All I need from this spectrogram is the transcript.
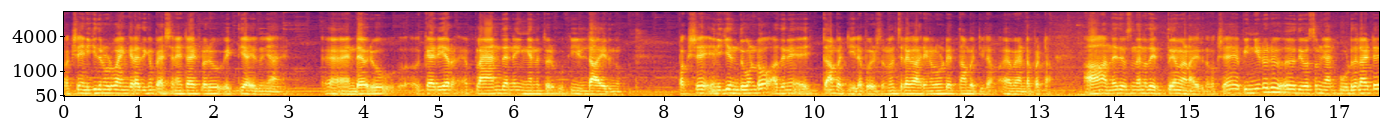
പക്ഷേ എനിക്ക് ഇതിനോട് ഭയങ്കര അധികം പാഷനേറ്റ് ആയിട്ടുള്ളൊരു വ്യക്തിയായിരുന്നു ഞാൻ. എന്റെ ഒരു കരിയർ പ്ലാൻ തന്നെ ഇങ്ങനത്തെ ഒരു ഫീൽഡായിരുന്നു പക്ഷേ എനിക്ക് എന്തുകൊണ്ടോ അതിന് എത്താൻ പറ്റിയില്ല. പേഴ്സണൽ ചില കാര്യങ്ങൾ കൊണ്ട് എത്താൻ പറ്റിയില്ല വേണ്ടപ്പെട്ട. ആ അന്നേ ദിവസം തന്നെ അത് എത്തുകയും വേണമായിരുന്നു. പക്ഷേ പിന്നീട് ഒരു ദിവസം ഞാൻ കൂടുതലായിട്ട്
